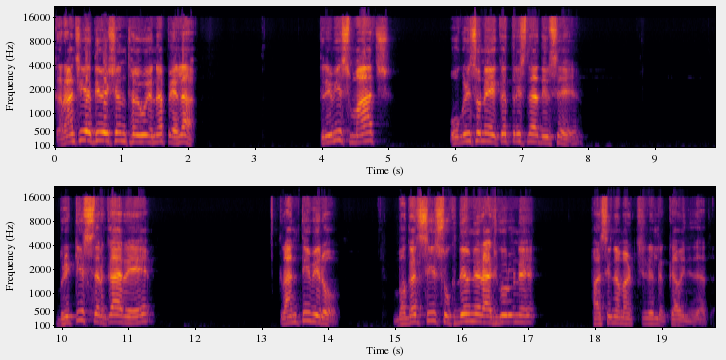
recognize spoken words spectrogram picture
કરાચી અધિવેશન થયું એના પહેલા ત્રેવીસ માર્ચ ઓગણીસો ને એકત્રીસ ના દિવસે બ્રિટિશ સરકારે ક્રાંતિવીરો ભગતસિંહ સુખદેવને રાજગુરુને ફાંસીના માટે લટકાવી દીધા હતા.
